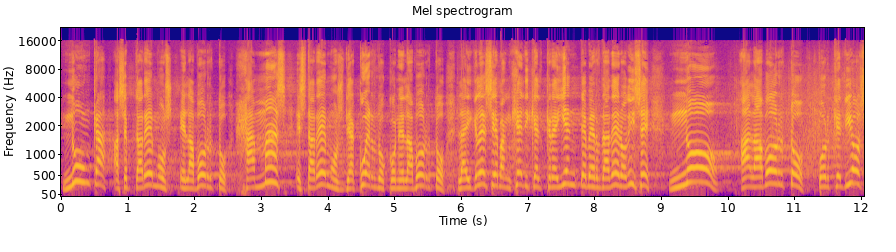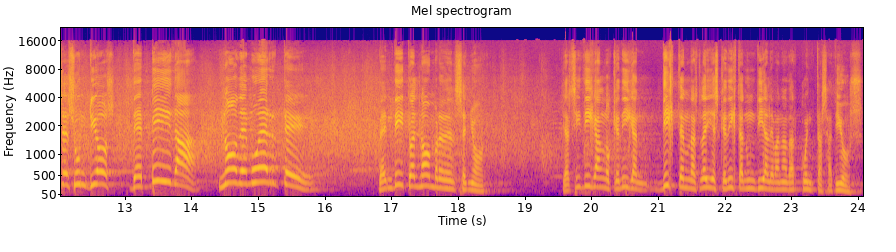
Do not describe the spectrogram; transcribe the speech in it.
Nunca aceptaremos el aborto, jamás estaremos de acuerdo con el aborto. La iglesia evangélica, el creyente verdadero, dice, no al aborto, porque Dios es un Dios de vida no de muerte. Bendito el nombre del Señor. Y así digan lo que digan, dicten las leyes que dictan, un día le van a dar cuentas a Dios.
